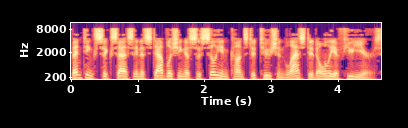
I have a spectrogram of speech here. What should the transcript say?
Bentinck's success in establishing a Sicilian constitution lasted only a few years.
